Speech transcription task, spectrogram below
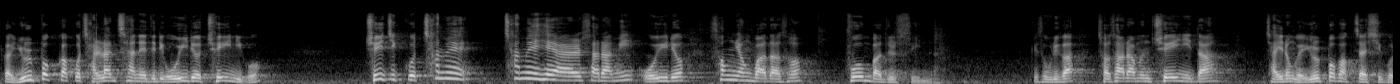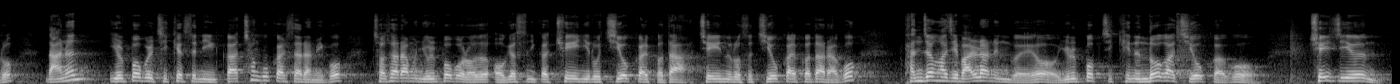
그러니까 율법 갖고 잘난 체한 애들이 오히려 죄인이고 죄 짓고 참회, 참회해야 할 사람이 오히려 성령 받아서 구원받을 수 있는. 그래서 우리가 저 사람은 죄인이다. 자 이런 거예요. 율법학자식으로 나는 율법을 지켰으니까 천국 갈 사람이고 저 사람은 율법을 어겼으니까 죄인으로 지옥 갈 거다. 죄인으로서 지옥 갈 거다라고 단정하지 말라는 거예요. 율법 지키는 너가 지옥 가고 죄 지은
